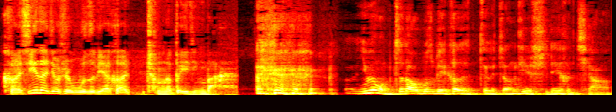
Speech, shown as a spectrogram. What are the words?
可惜的就是乌兹别克成了背景板。因为我们知道乌兹别克的这个整体实力很强，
